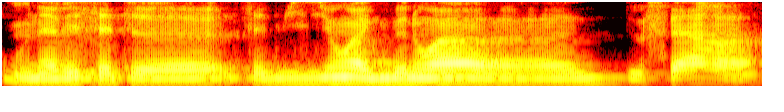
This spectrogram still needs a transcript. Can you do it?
on avait cette, euh, vision avec Benoît de faire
